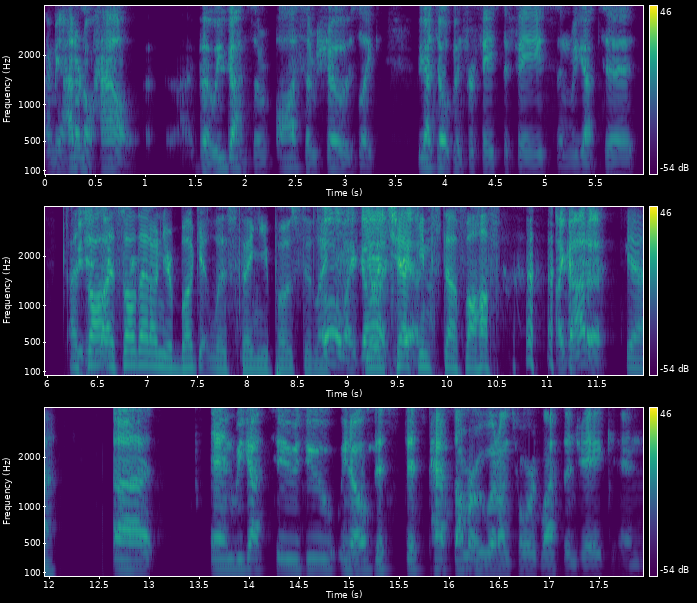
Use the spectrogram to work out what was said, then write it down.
i mean i don't know how but we've gotten some awesome shows like we got to open for face to face and we got to I we saw I saw that on your bucket list thing you posted. Like oh my god you were yeah. checking stuff off. i gotta yeah. uh and we got to do you know this this past summer we went on tour with less than jake and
